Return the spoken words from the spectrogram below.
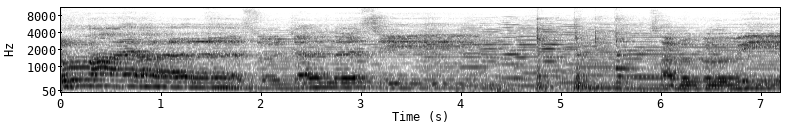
ਜੋ ਆਇਆ ਸੋ ਚਲ ਸੀ। ਸਭ ਕੋਈ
